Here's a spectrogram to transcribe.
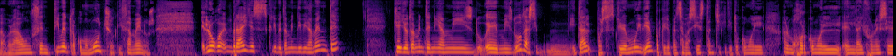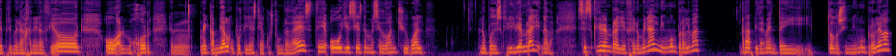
habrá un centímetro como mucho, quizá menos. Eh, luego en braille se escribe también divinamente que yo también tenía mis, eh, mis dudas y, tal, pues escribe muy bien, porque yo pensaba, si es tan chiquitito como el, a lo mejor como el, el iPhone S de primera generación, o a lo mejor em, me cambia algo porque ya estoy acostumbrada a este, oye, si es demasiado ancho igual no puede escribir bien braille, nada, se escribe en braille fenomenal, ningún problema, rápidamente y todo sin ningún problema.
